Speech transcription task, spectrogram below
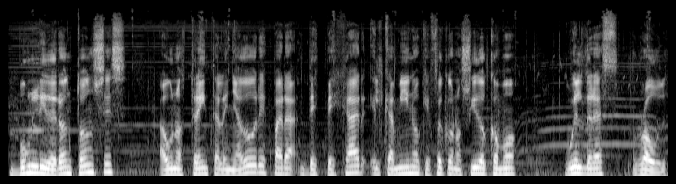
Boone lideró entonces a unos 30 leñadores para despejar el camino que fue conocido como Wilderness Road.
